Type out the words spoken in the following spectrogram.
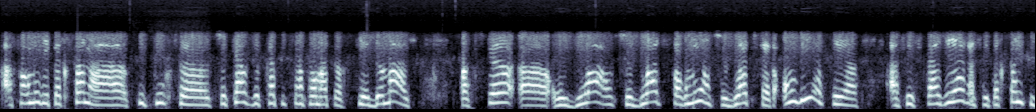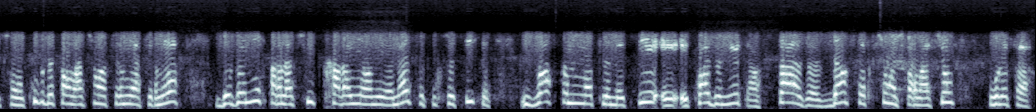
à former des personnes à, pour ce, ce cas de praticien formateur, ce qui est dommage parce que euh, on se doit de former, on se doit de faire envie à ces, à ces stagiaires, à ces personnes qui sont en cours de formation infirmière infirmière, de venir par la suite travailler en EMS. Et pour ceci, ils doivent connaître le métier et quoi de mieux qu'un stage d'insertion et de formation pour le faire.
